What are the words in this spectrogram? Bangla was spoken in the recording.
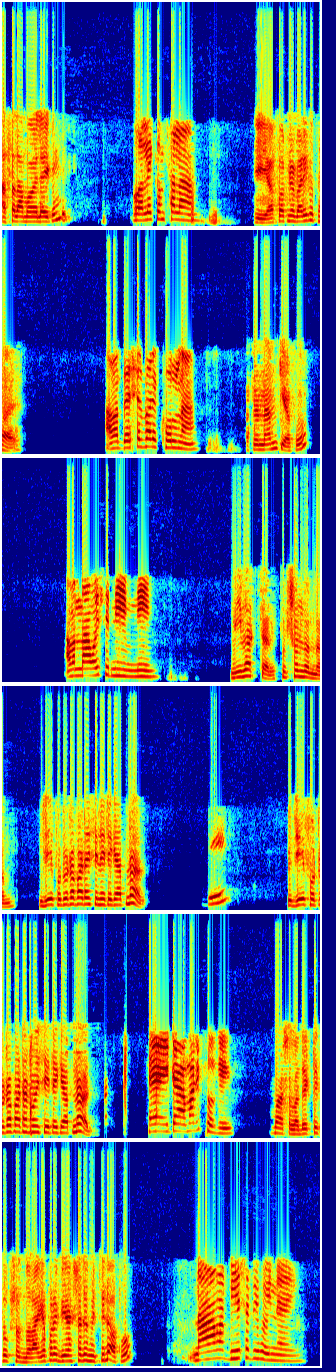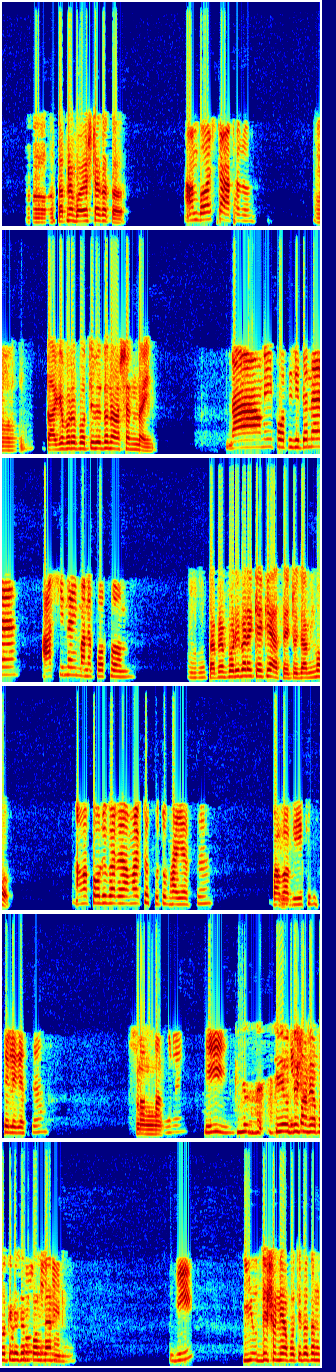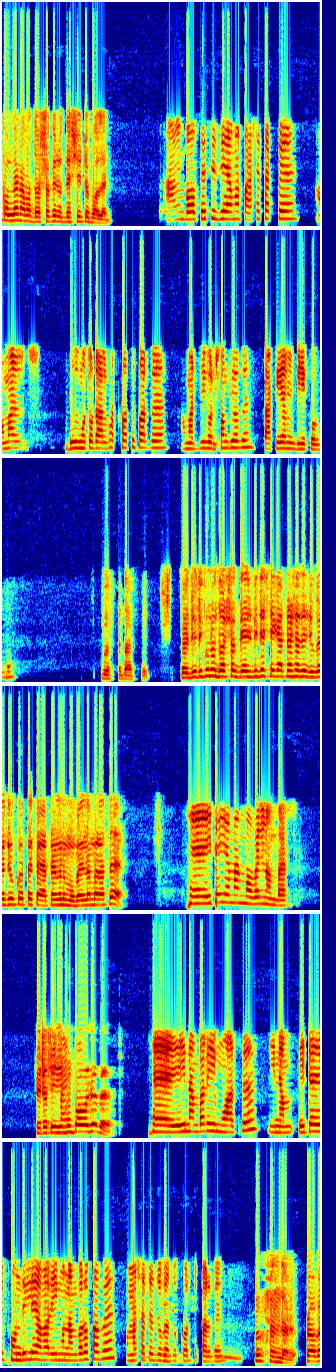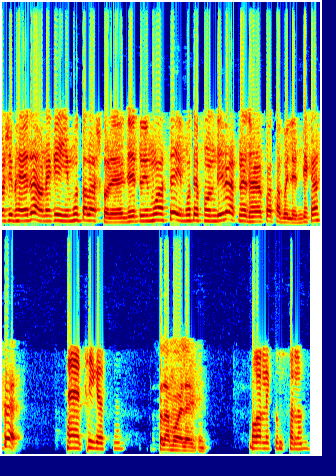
আসসালামু আলাইকুম। ওয়ালাইকুম সালাম। জি আপু আপনার বাড়ি কোথায়? আমার দেশের বাড়ি খুলনা। আপনার নাম কি আপু? আমার নাম হয়েছে নিম নিম। নিম আক্তার খুব সুন্দর নাম। যে ফটোটা পাঠাইছেন এটা কি আপনার? জি। যে ফটোটা পাঠানো হয়েছে এটা কি আপনার? হ্যাঁ এটা আমারই ছবি। মাশাল্লাহ দেখতে খুব সুন্দর। আগে পরে বিয়ের সাথে হয়েছিল আপু? না আমার বিয়ে শাদী হই নাই। ও, তো আপনার বয়সটা কত? আমার বয়সটা আঠারো। ও, তো আগে পরে প্রতিবেদনে আসেন নাই? না আমি প্রতিবেদনে আসি নাই মানে প্রথম। তো আপনার পরিবারে কে কে আছে একটু জানব? আমার পরিবারে আমার একটা ছোট ভাই আছে বাবা বিয়ে করে চলে গেছে। তো কি উদ্দেশ্য নিয়ে প্রতিবেদন করলেন? জি? কি উদ্দেশ্য নিয়ে প্রতিবেদন করলেন? আমার দর্শকের উদ্দেশ্যে একটু বলেন। আমি বলতেছি যে আমার পাশে থাকবে আমার দুই মতো ডাল ভাত খাওয়াতে পারবে আমার জীবন সঙ্গী হবে তাকেই আমি বিয়ে করব। বুঝতে পারছি। তো যদি কোনো দর্শক দেশ বিদেশ থেকে আপনার সাথে যোগাযোগ করতে চায় আপনার কোনো মোবাইল নাম্বার আছে? হ্যাঁ এটাই আমার মোবাইল নাম্বার। এটাতে ইমো পাওয়া যাবে? হ্যাঁ এই নাম্বারে ইমো আছে। এই নাম এটাই ফোন দিলে আমার ইমো নাম্বারও পাবে। আমার সাথে যোগাযোগ করতে পারবে। খুব সুন্দর। প্রবাসী ভাইয়েরা অনেকে ইমো তালাশ করে। যেহেতু ইমো আছে ইমোতে ফোন দিবে আপনি ধরে কথা বললেন ঠিক আছে? হ্যাঁ ঠিক আছে। আসসালামু আলাইকুম। ওয়ালাইকুম সালাম।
